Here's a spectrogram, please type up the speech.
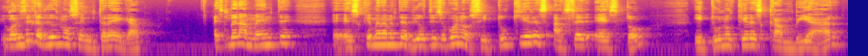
Y cuando dice que Dios nos entrega, es meramente, es que meramente Dios dice, bueno, si tú quieres hacer esto y tú no quieres cambiar,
